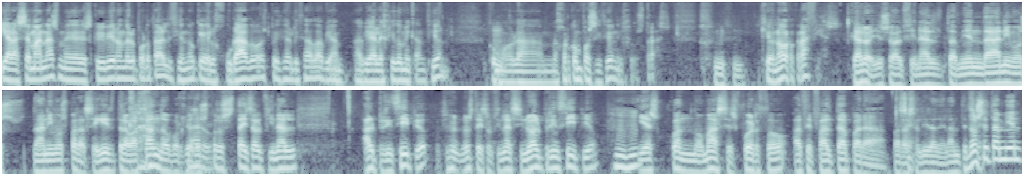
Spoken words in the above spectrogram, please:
Y a las semanas me escribieron del portal diciendo que el jurado especializado había, había elegido mi canción como la mejor composición. Y dije, ostras, qué honor, gracias. Claro, y eso al final también da ánimos, da ánimos para seguir trabajando, porque claro. vosotros estáis al final, al principio, no estáis al final, sino al principio, y es cuando más esfuerzo hace falta para, para Sí. salir adelante. No sé también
